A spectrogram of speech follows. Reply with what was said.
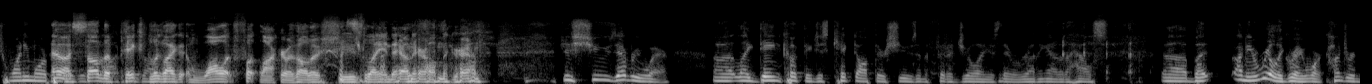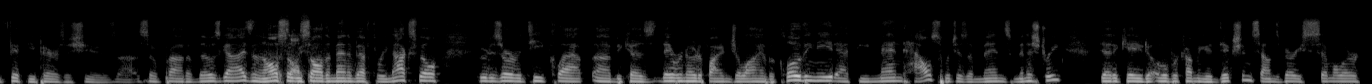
20 more. No, I saw the picture. Look like a wallet footlocker with all those shoes laying down there on the ground. Just shoes everywhere uh, like Dane Cook, they just kicked off their shoes in a fit of joy as they were running out of the house. Uh, but I mean, really great work. 150 pairs of shoes. Uh, so proud of those guys. And then also, awesome. we saw the men of F3 Knoxville who deserve a T clap uh, because they were notified in July of a clothing need at the Mend House, which is a men's ministry dedicated to overcoming addiction. Sounds very similar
